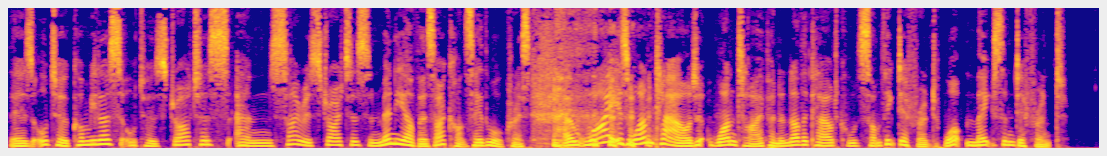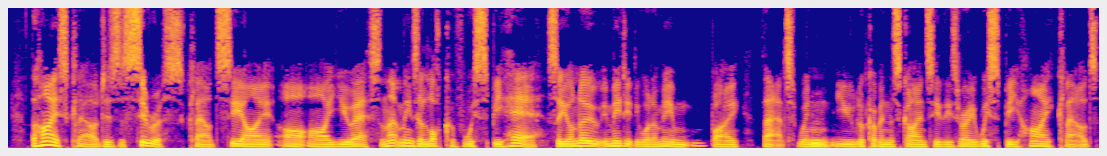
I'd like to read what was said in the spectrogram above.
There's altocumulus, altostratus, and cirrostratus, and many others. I can't say them all, Chris. Um, why is one cloud one type and another cloud called something different? What makes them different? The highest cloud is the cirrus cloud, C I R R U S, and that means a lock of wispy hair. So you'll know immediately what I mean by that when you look up in the sky and see these very wispy high clouds.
